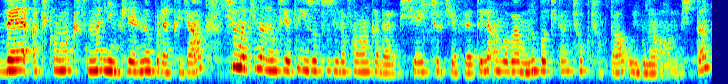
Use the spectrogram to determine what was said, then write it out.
ve açıklama kısmına linklerini bırakacağım. Şu makinenin fiyatı 130 lira falan kadar bir şey Türkiye fiyatıyla ama ben bunu Bakü'den çok çok daha uyguna almıştım.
